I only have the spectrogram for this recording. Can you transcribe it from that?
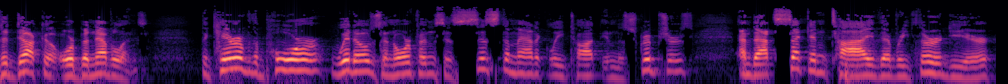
Tzedakah or benevolence. The care of the poor, widows, and orphans is systematically taught in the scriptures, and that second tithe every third year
